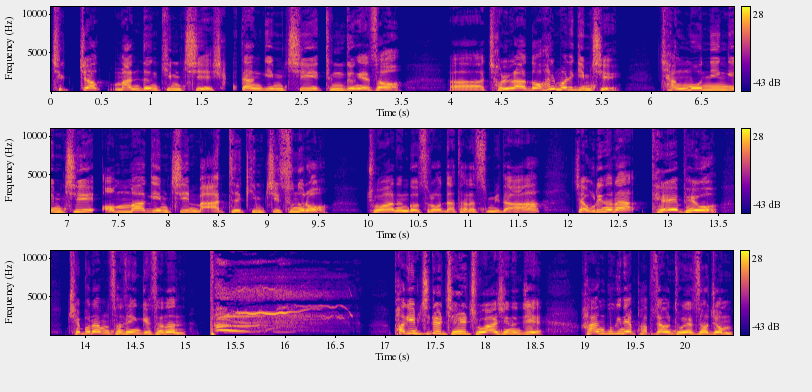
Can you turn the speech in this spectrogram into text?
직접 만든 김치, 식당 김치 등등에서, 아, 전라도 할머니 김치, 장모님 김치, 엄마 김치, 마트 김치 순으로 좋아하는 것으로 나타났습니다. 자, 우리나라 대배우 최보람 선생님께서는 파, 파김치를 제일 좋아하시는지 한국인의 밥상을 통해서 좀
